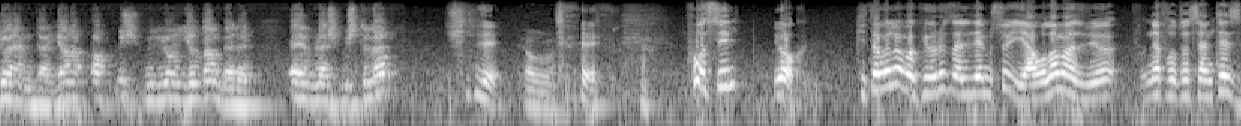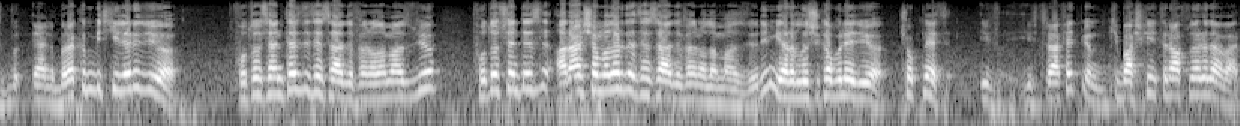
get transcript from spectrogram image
dönemde yani 60 milyon yıldan beri evleşmiştiler. Şimdi fosil yok. Kitabına bakıyoruz Ali Demirsoy ya olamaz diyor. Ne fotosentez yani bırakın bitkileri diyor. Fotosentez de tesadüfen olamaz diyor. Fotosentezin ara aşamaları da tesadüfen olamaz diyor değil mi? Yaratılışı kabul ediyor. Çok net. İf- İtiraf etmiyorum ki başka itirafları da var.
